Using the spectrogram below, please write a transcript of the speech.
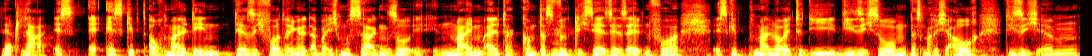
Ja. klar, es, es gibt auch mal den, der sich vordrängelt, aber ich muss sagen, so in meinem Alltag kommt das wirklich sehr, sehr selten vor. Es gibt mal Leute, die, die sich so, das mache ich auch, die sich ähm,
